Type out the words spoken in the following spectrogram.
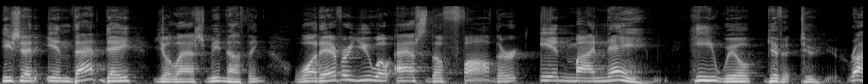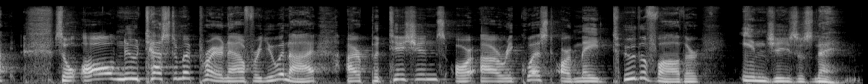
He said, In that day you'll ask me nothing. Whatever you will ask the Father in my name, he will give it to you, right? So, all New Testament prayer now for you and I, our petitions or our requests are made to the Father in Jesus' name.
